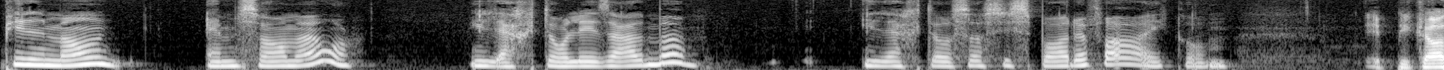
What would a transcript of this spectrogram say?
Puis le monde aime ça mort. Il achète les albums. Il achète ça sur Spotify, comme. Et puis quand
